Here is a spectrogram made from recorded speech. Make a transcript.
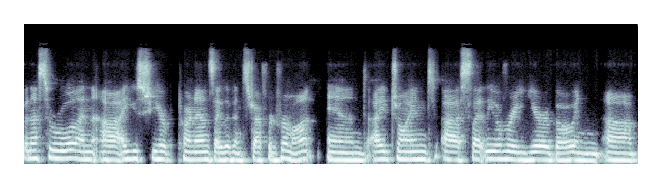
Vanessa Rule, and uh, I use she, her pronouns. I live in Stratford, Vermont, and I joined uh, slightly over a year ago in uh,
